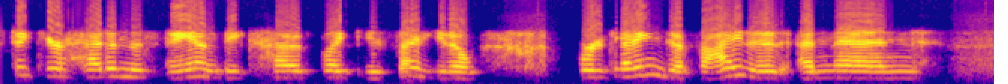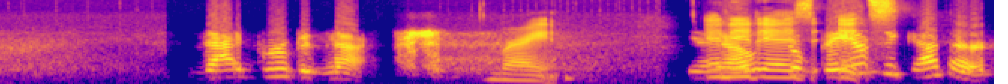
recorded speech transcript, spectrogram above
stick your head in the sand because, like you said, you know, we're getting divided and then that group is next. Right. You And know? it is- so it's- together.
